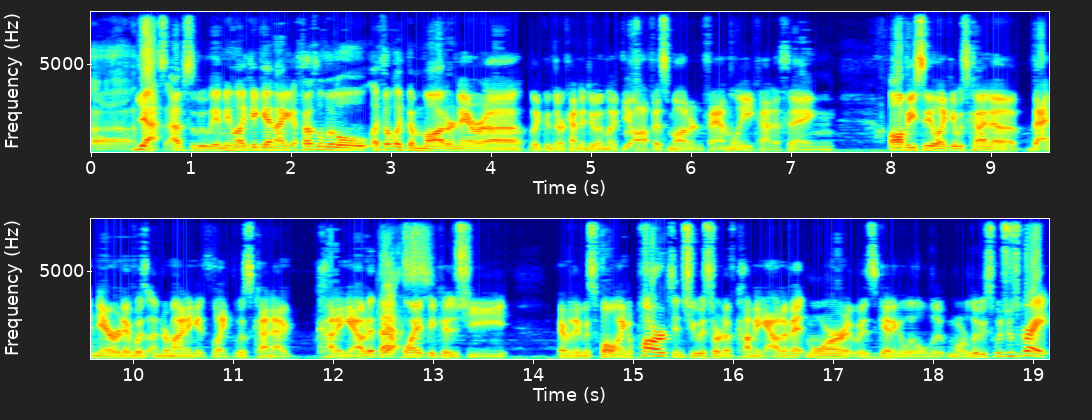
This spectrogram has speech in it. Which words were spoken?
Uh, Yes, absolutely. I mean, like again, I felt a little. I felt like the modern era, like when they're kind of doing like the Office, Modern Family kind of thing. Obviously, like it was kind of that narrative was undermining it. Like was kind of cutting out at that Yes. point because she everything was falling apart and she was sort of coming out of it more. It was getting a little loo- more loose, which was great.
